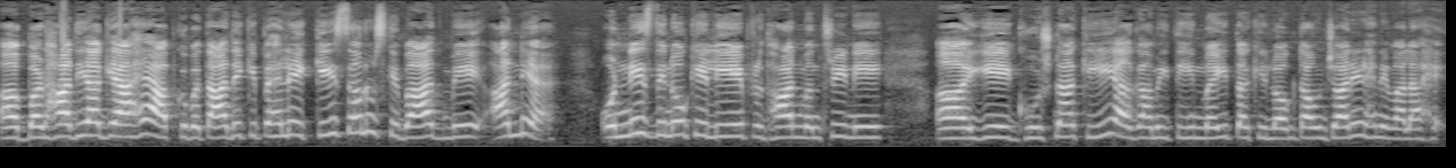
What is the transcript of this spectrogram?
बढ़ा दिया गया है। आपको बता दें कि पहले 21 दिन उसके बाद में अन्य 19 दिनों के लिए प्रधानमंत्री ने ये घोषणा की। आगामी तीन मई तक ये लॉकडाउन जारी रहने वाला है।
